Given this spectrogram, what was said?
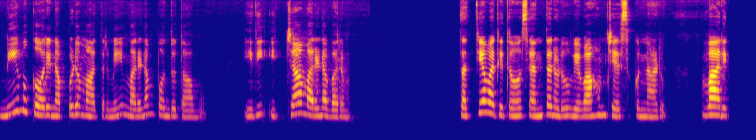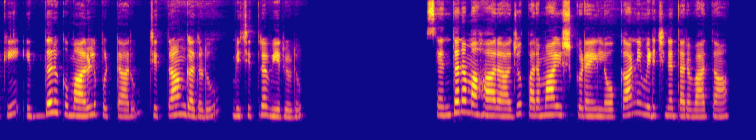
నీవు కోరినప్పుడు మాత్రమే మరణం పొందుతావు. ఇది ఇచ్చామరణ వరం. సత్యవతితో శంతనుడు వివాహం చేసుకున్నాడు. వారికి ఇద్దరు కుమారులు పుట్టారు. చిత్రాంగదుడు విచిత్ర వీర్యుడు. శంతన మహారాజు పరమాయుష్కుడై లోకాన్ని విడిచిన తరువాత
